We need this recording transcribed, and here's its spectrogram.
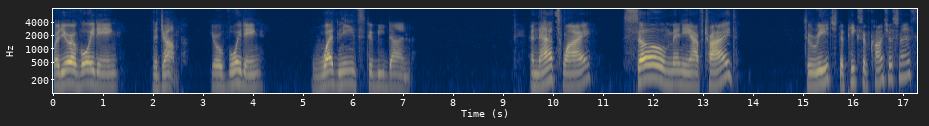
But you're avoiding the jump. You're avoiding what needs to be done. And that's why so many have tried to reach the peaks of consciousness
